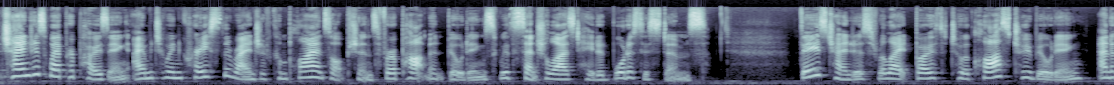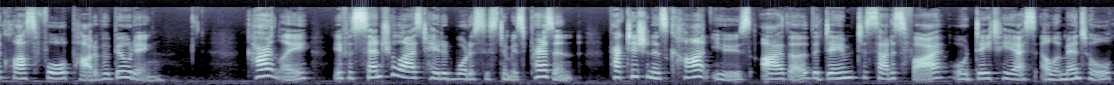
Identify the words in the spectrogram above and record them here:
changes we're proposing aim to increase the range of compliance options for apartment buildings with centralised heated water systems. These changes relate both to a Class 2 building and a Class 4 part of a building. Currently, if a centralised heated water system is present, practitioners can't use either the Deemed to Satisfy or DTS Elemental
